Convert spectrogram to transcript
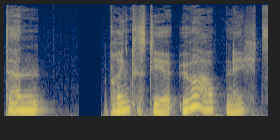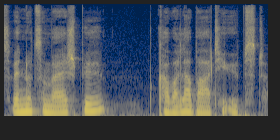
dann bringt es dir überhaupt nichts, wenn du zum Beispiel Kabbalabhati übst.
